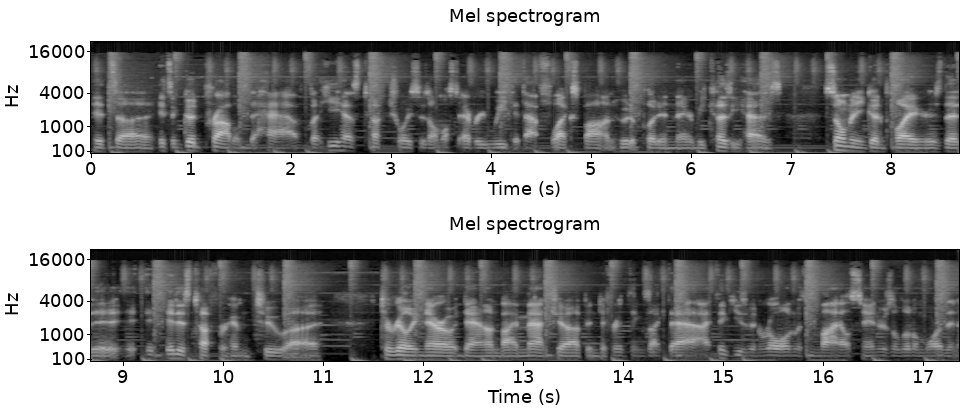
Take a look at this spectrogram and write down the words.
it's uh, it's a good problem to have, but he has tough choices almost every week at that flex spot on who to put in there because he has so many good players that it it, it is tough for him to uh, to really narrow it down by matchup and different things like that. I think he's been rolling with Miles Sanders a little more than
